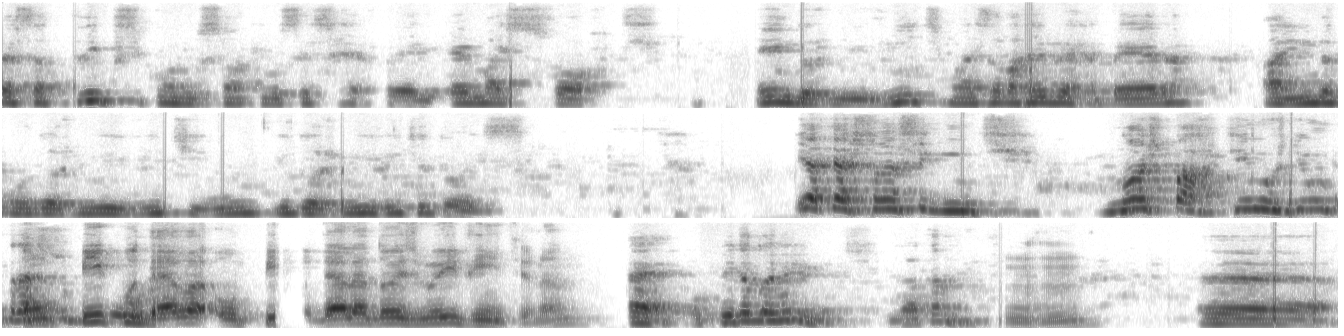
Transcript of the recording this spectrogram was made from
essa tríplice conjunção a que você se refere é mais forte em 2020, mas ela reverbera ainda por 2021 e 2022. E a questão é a seguinte: nós partimos de um então, pressuposto. O pico dela, o pico dela é 2020, né? É, o pico é 2020, exatamente. Uhum. É,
